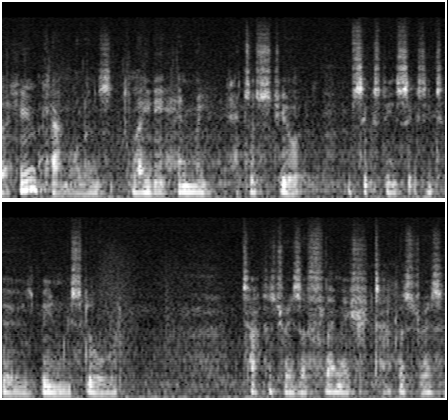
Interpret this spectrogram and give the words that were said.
So Hugh Campbell and S- Lady Henrietta Stewart of 1662 has been restored. Tapestries are Flemish tapestries.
